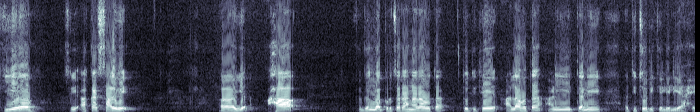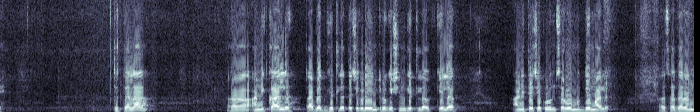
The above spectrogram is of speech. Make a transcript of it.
की श्री आकाश साळवे हा गंगापूरचा राहणारा होता. तो तिथे आला होता आणि त्याने ती चोरी केलेली आहे. तर त्याला आम्ही काल ताब्यात घेतलं त्याच्याकडे इंट्रोगेशन घेतलं केलं आणि त्याच्याकडून सर्व मुद्देमाल साधारण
